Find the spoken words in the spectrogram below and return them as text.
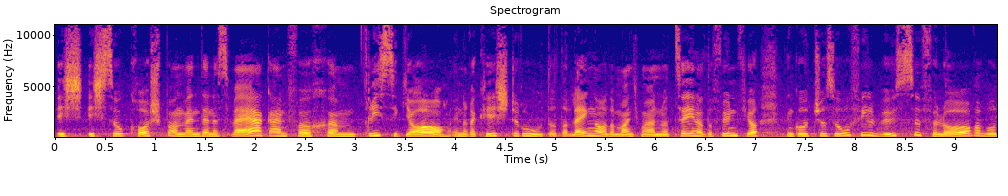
ist, ist so kostbar. Und wenn dann ein Werk einfach ähm, 30 Jahre in einer Kiste ruht oder länger oder manchmal auch nur 10 oder 5 Jahre, dann geht schon so viel Wissen verloren, wo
